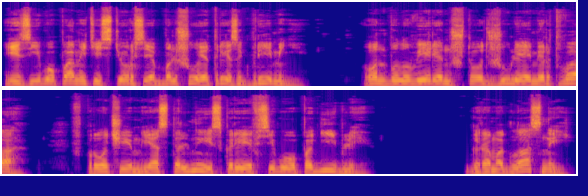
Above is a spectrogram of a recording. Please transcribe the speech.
Из его памяти стерся большой отрезок времени. Он был уверен, что Джулия мертва, впрочем, и остальные, скорее всего, погибли. Громогласный?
